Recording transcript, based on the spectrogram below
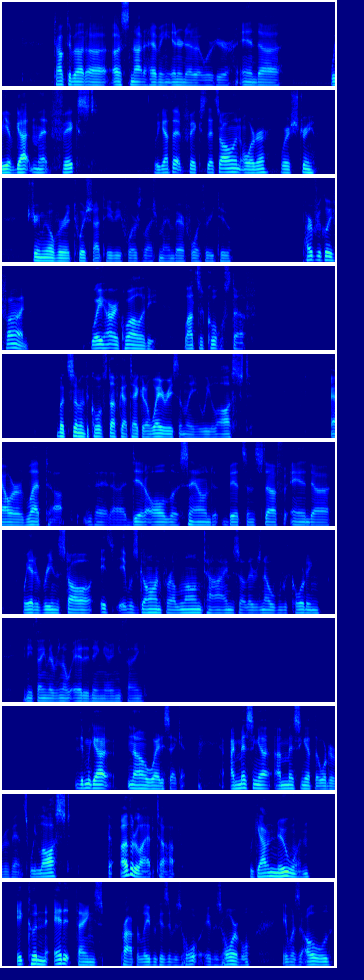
Talked about uh, us not having internet over here, and uh, we have gotten that fixed. We got that fixed. That's all in order. We're stream streaming over at twitch.tv forward slash manbear432. Perfectly fine. Way higher quality. Lots of cool stuff. But some of the cool stuff got taken away recently. We lost our laptop that uh, did all the sound bits and stuff, and uh, we had to reinstall. It's it was gone for a long time, so there was no recording anything. There was no editing or anything. Then we got no. Wait a second. I'm messing up. I'm messing up the order of events. We lost the other laptop. We got a new one. It couldn't edit things properly because it was hor- it was horrible. It was old.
